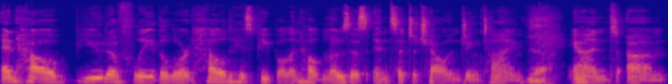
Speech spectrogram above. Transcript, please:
and how beautifully the lord held his people and held moses in such a challenging time. Yeah. and um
